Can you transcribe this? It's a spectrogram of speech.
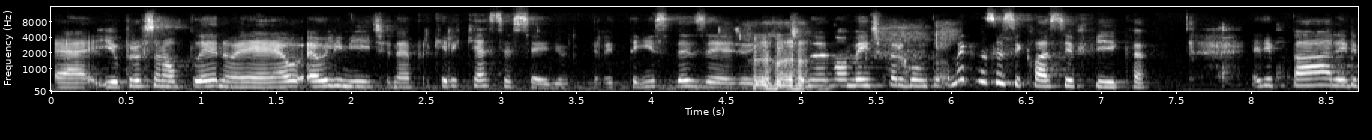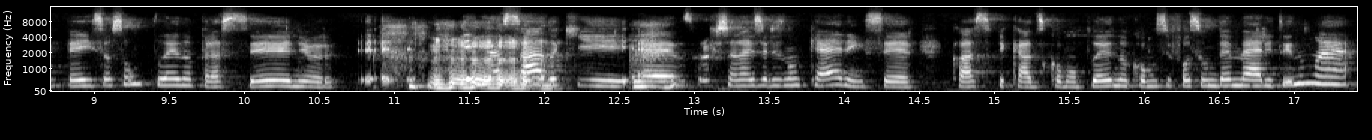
é, e o profissional pleno é, é, o, é, o limite, né? Porque ele quer ser sênior, ele tem esse desejo. E a gente normalmente pergunta: como é que você se classifica? Ele para, ele pensa: eu sou um pleno para sênior. É, é, é, engraçado que é, os profissionais eles não querem ser classificados como pleno como se fosse um demérito, e não é,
